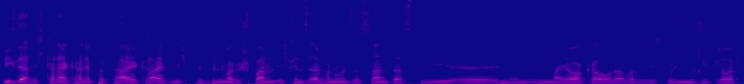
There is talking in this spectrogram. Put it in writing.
wie gesagt, ich kann ja keine Partei ergreifen, ich bin mal gespannt. Ich finde es einfach nur interessant, dass die äh, in, in, in Mallorca oder was weiß ich, wo die Musik läuft,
